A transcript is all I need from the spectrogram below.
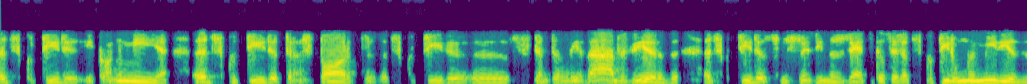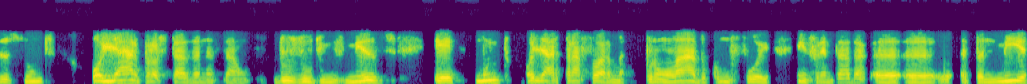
a discutir economia, a discutir transportes, a discutir uh, sustentabilidade verde, a discutir as soluções energéticas, ou seja, a discutir uma míria de assuntos, olhar para o Estado da Nação dos últimos meses é muito olhar para a forma, por um lado, como foi enfrentada a, a, a, pandemia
